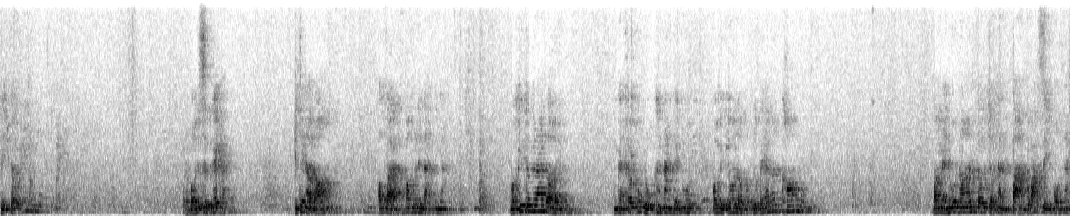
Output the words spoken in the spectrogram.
thì tôi và bởi sự cách như thế nào đó, ông bà không có liên lạc với nhau. Và khi tôi ra đời, mẹ tôi không đủ khả năng để nuôi, bởi vì tôi là một đứa bé rất khó nuôi. Bà mẹ nuôi nói tôi trở thành bạn của bác sĩ mỗi ngày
